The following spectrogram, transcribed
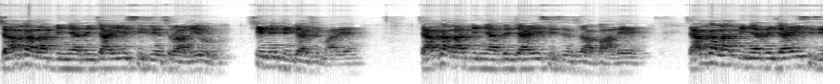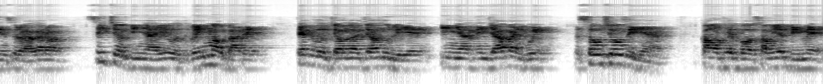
ဂျာကာလာပညာသင်ကြားရေးအစီအစဉ်ဆိုတာလေးကိုရှင်းလင်းတင်ပြချင်ပါတယ်ဂျာကာလာပညာသင်ကြားရေးအစီအစဉ်ဆိုတာဘာလဲဂျာကာလာပညာသင်ကြားရေးအစီအစဉ်ဆိုတာကတော့စိတ်ကြုံပညာရေးကိုသပိတ်မှောက်ထားတဲ့တက္ကသိုလ်ကျောင်းသားကျောင်းသူတွေရဲ့ပညာသင်ကြားပိုင်ခွင့်မဆုံးရှုံးစေရန်အ ကောင့်ထဲပေါ်ဆောင်ရွက်ပေးမယ့်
